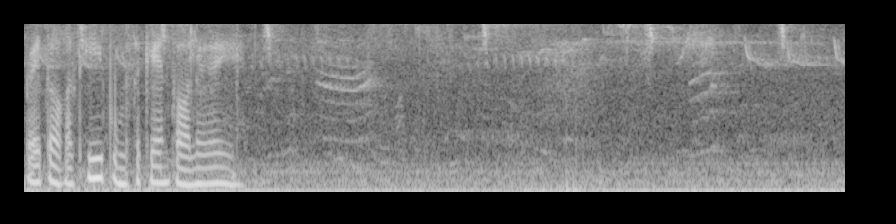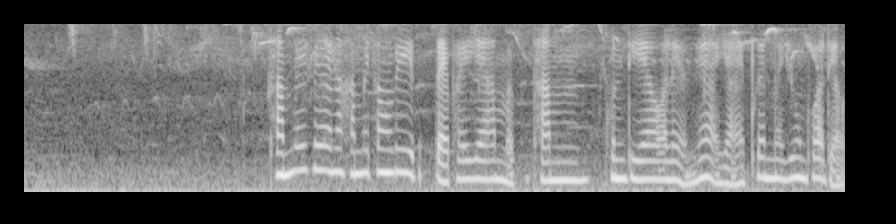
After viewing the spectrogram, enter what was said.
ไปต่อกับที่ปุ่มสแกนต่อเลย ทำเรื่อยๆนะคะ ไม่ต้องรีบ แต่พยายามแบบทำคนเดียวอะไรแบบเนี้ยอย่าให้เพื่อนมายุ่งเพราะเดี๋ยว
